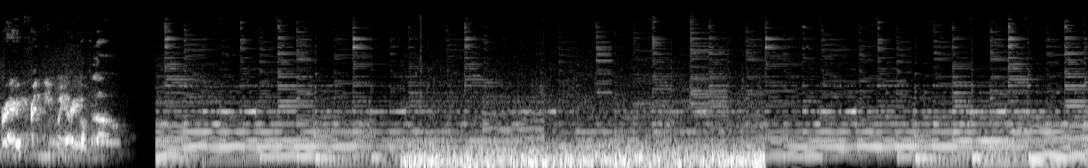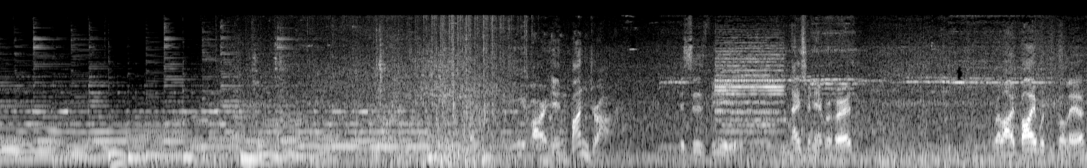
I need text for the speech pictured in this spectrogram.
very friendly way. Like, oh, hello. Are. This is the nicer neighborhood where a lot of Bollywood people live.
